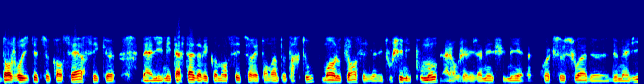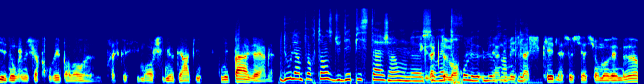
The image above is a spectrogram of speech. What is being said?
dangerosité de ce cancer, c'est que ben, les métastases avaient commencé de se répandre un peu partout. Moi, en l'occurrence, elles avaient touché mes poumons, alors que j'avais jamais fumé quoi que ce soit de, de, ma vie, et donc je me suis retrouvé pendant euh, presque six mois en chimiothérapie ce n'est pas agréable. D'où l'importance du dépistage, hein, on ne saurait trop le, le C'est un message clé de l'association Movember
